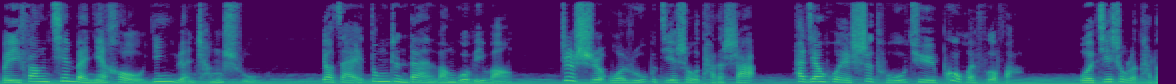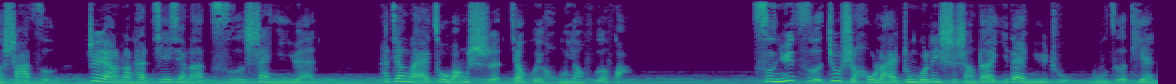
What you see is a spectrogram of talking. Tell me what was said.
北方千百年后因缘成熟，要在东震旦王国为王。这时我如不接受他的沙，他将会试图去破坏佛法。我接受了他的沙子，这样让他结下了此善因缘。他将来做王时，将会弘扬佛法。”此女子就是后来中国历史上的一代女主武则天，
